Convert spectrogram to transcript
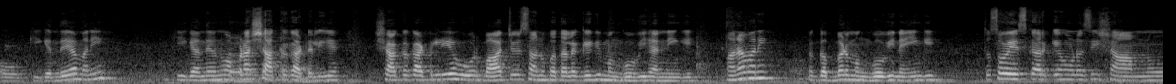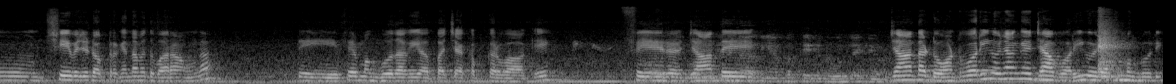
ਉਹ ਕੀ ਕਹਿੰਦੇ ਆ ਮਨੀ ਕੀ ਕਹਿੰਦੇ ਉਹਨੂੰ ਆਪਣਾ ਸ਼ੱਕ ਕੱਢ ਲਈਏ। ਸ਼ੱਕ ਕੱਟ ਲਈਏ ਹੋਰ ਬਾਅਦ ਚ ਸਾਨੂੰ ਪਤਾ ਲੱਗੇ ਕਿ ਮੰਗੋ ਵੀ ਹੈ ਨਹੀਂਗੀ ਹਨਾ ਮਨੀ? ਗੱਬਣ ਮੰਗੋ ਵੀ ਨਹੀਂਗੀ ਤਾਂ ਸੋ ਇਸ ਕਰਕੇ ਹੁਣ ਅਸੀਂ ਸ਼ਾਮ ਨੂੰ 6 ਵਜੇ ਡਾਕਟਰ ਕਹਿੰਦਾ ਮੈਂ ਦੁਬਾਰਾ ਆਉਂਗਾ ਤੇ ਫਿਰ ਮੰਗੋ ਦਾ ਵੀ ਆਪਾਂ ਚੈੱਕਅਪ ਕਰਵਾ ਕੇ ਫਿਰ ਜਾਂ ਤੇ ਜਾਂ ਤਾਂ ਡੋਂਟ ਵਰੀ ਹੋ ਜਾਾਂਗੇ ਜਾਂ ਵਰੀ ਹੋ ਜਾਾਂਗੇ ਮੰਗੋ ਲਈ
